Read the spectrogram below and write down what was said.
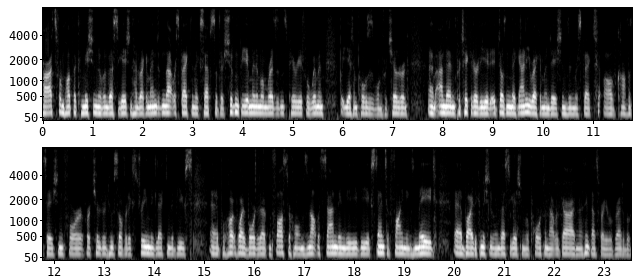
departs from what the Commission of Investigation had recommended in that respect and accepts that there shouldn't be a minimum residence period for women, but yet imposes one for children. Um, and then, particularly, it, it doesn't make any recommendations in respect of compensation for, for children who suffered extreme neglect and abuse uh, while boarded out in foster homes, notwithstanding the, the extensive findings made uh, by the Commission of Investigation report in that regard. And I think that's very regrettable.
